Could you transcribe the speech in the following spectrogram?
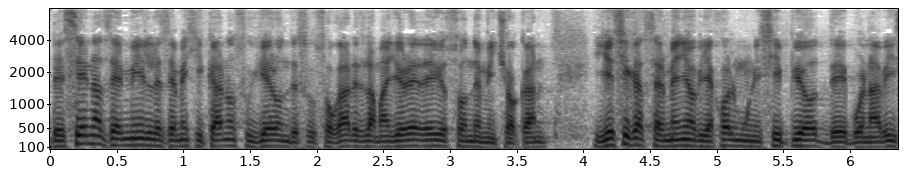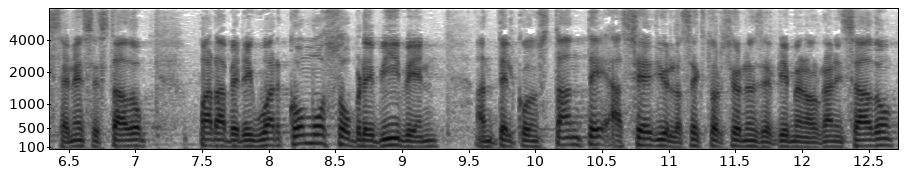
decenas de miles de mexicanos huyeron de sus hogares. La mayoría de ellos son de Michoacán. Y Jessica Cermeño viajó al municipio de Buenavista, en ese estado, para averiguar cómo sobreviven ante el constante asedio y las extorsiones del crimen organizado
